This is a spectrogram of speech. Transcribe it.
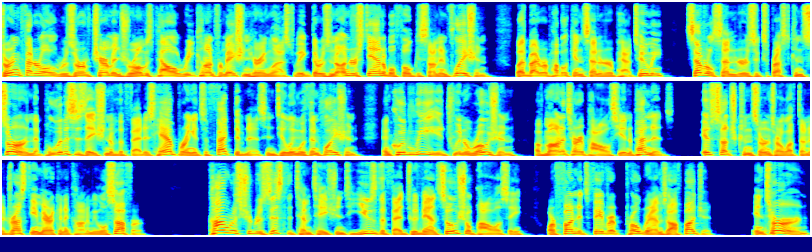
During Federal Reserve Chairman Jerome Powell reconfirmation hearing last week, there was an understandable focus on inflation. Led by Republican Senator Pat Toomey, several senators expressed concern that politicization of the Fed is hampering its effectiveness in dealing with inflation and could lead to an erosion of monetary policy independence. If such concerns are left unaddressed, the American economy will suffer. Congress should resist the temptation to use the Fed to advance social policy or fund its favorite programs off budget. In turn,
